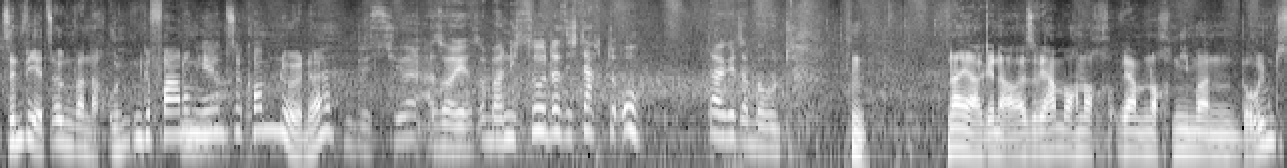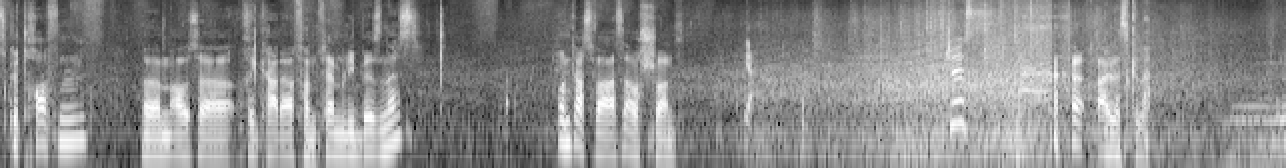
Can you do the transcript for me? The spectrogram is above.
Sind wir jetzt irgendwann nach unten gefahren, um hier hinzukommen? Nö, ne? Ein bisschen. Also jetzt aber nicht so, dass ich dachte, oh, da geht's aber runter. Naja, genau. Also wir haben auch noch, wir haben noch niemanden Berühmtes getroffen, ähm, außer Ricarda von Family Business. Und das war es auch schon. Ja. Tschüss. Alles klar. Sky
